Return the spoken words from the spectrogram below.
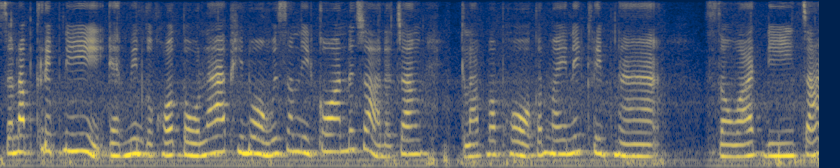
สำหรับคลิปนี้ แอดมินก็ขอโตวลาพี่น้องไว้สำนีก่อนเด้อจ้ะเดี๋ยวจัง กลับมาพอกันไหมในคลิปหน้า สวัสดีจ้า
